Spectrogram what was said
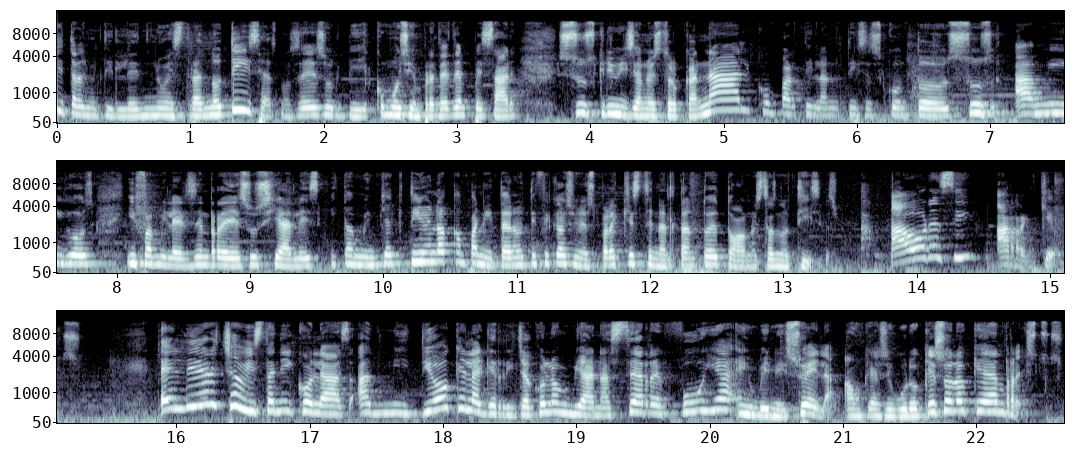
y transmitirles nuestras noticias. No se les olvide, como siempre, antes de empezar, suscribirse a nuestro canal, compartir las noticias con todos sus amigos y familiares en redes sociales y también que activen la campanita de notificaciones para que estén al tanto de todas nuestras noticias. Ahora sí, arranquemos. El líder chavista Nicolás admitió que la guerrilla colombiana se refugia en Venezuela, aunque aseguró que solo quedan restos.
